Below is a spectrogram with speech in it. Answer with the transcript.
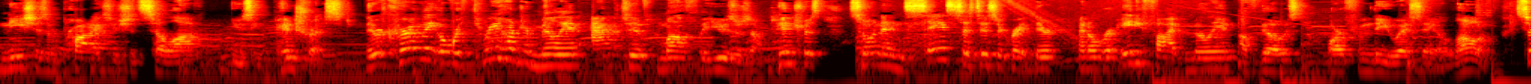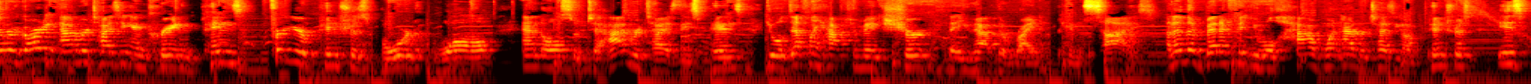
niches and products you should sell off using Pinterest. There are currently over 300 million active monthly users on Pinterest, so an insane statistic right there, and over 85 million of those are from the USA alone. So regarding advertising and creating pins for your Pinterest board, wall, and also to advertise these pins, you will definitely have to make sure that you have the right pin size. Another benefit you will have when advertising on Pinterest is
